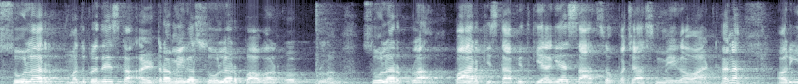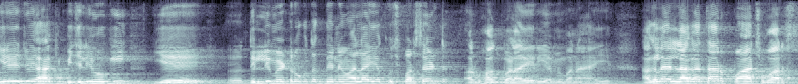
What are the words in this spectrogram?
सोलर, मध्य प्रदेश का ultra mega solar power solar park स्थापित किया गया 750 मेगावाट, है ना? और ये जो यहाँ की बिजली होगी, ये दिल्ली मेट्रो को तक देने वाला है, ये कुछ परसेंट, और बहुत बड़ा एरिया में बना है ये। अगला है, लगातार पाँच वर्ष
